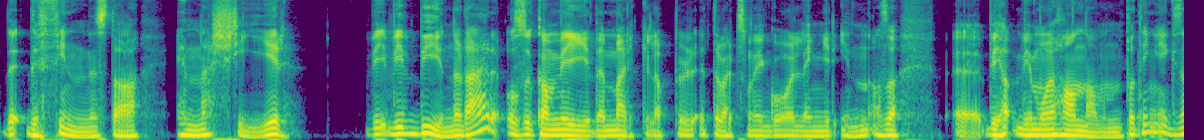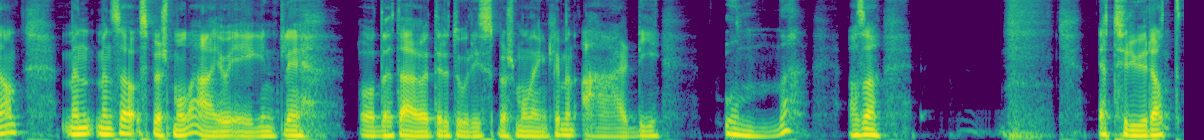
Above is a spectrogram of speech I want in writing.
Det, det finnes da energier. Vi, vi begynner der, og så kan vi gi det merkelapper etter hvert som vi går lenger inn. Altså, eh, vi, vi må jo ha navn på ting, ikke sant? Men, men spørsmålet er jo egentlig og dette er jo et retorisk spørsmål egentlig, men er de onde? Altså, jeg tror at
